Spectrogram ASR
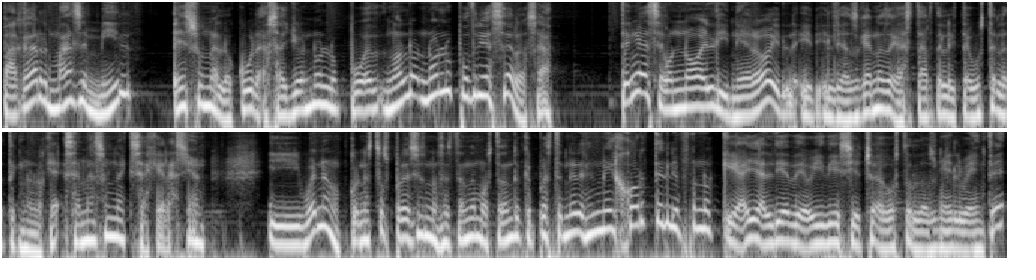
Pagar más de mil es una locura. O sea, yo no lo puedo, no lo, no lo podría hacer. O sea, tengas o no el dinero y, las ganas de gastártelo y te gusta la tecnología, se me hace una exageración. Y bueno, con estos precios nos están demostrando que puedes tener el mejor teléfono que hay al día de hoy, 18 de agosto de 2020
